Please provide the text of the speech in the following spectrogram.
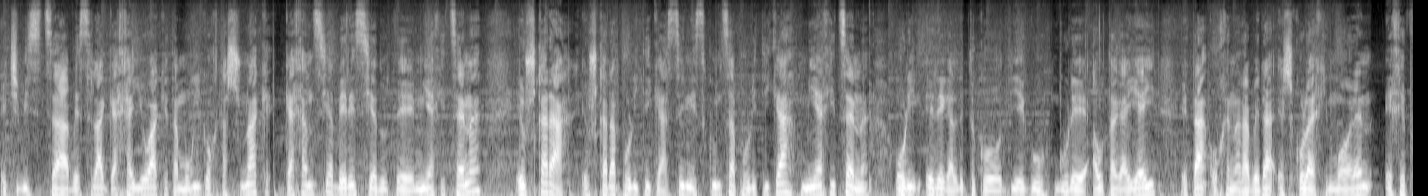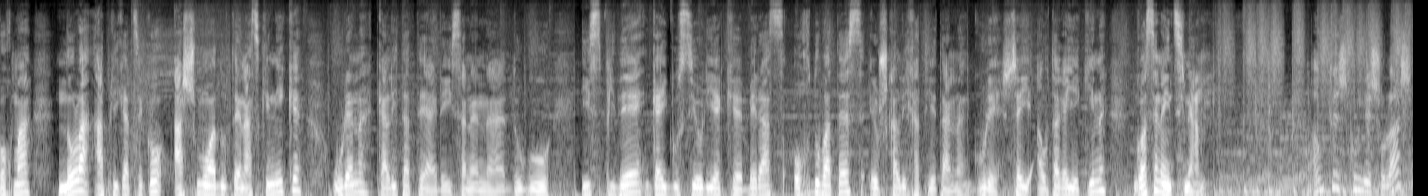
etxibizitza bezala gajaioak eta mugikortasunak garrantzia berezia dute miagitzen, Euskara, Euskara politika, zein hizkuntza politika miagitzen hori ere galdetuko diegu gure hautagaiei. Eta horren arabera eskola egin asmoaren ege forma nola aplikatzeko asmoa duten azkenik uren kalitatea ere izanen eh, dugu izpide gai guzti horiek beraz ordu batez Euskal Jatietan gure sei hautagaiekin goazen aintzinean. Haute eskunde solas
